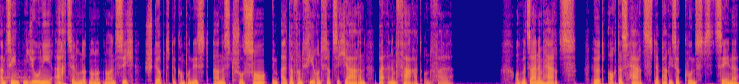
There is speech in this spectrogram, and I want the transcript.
Am 10. Juni 1899 stirbt der Komponist Ernest Chausson im Alter von 44 Jahren bei einem Fahrradunfall und mit seinem Herz hört auch das Herz der Pariser Kunstszene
